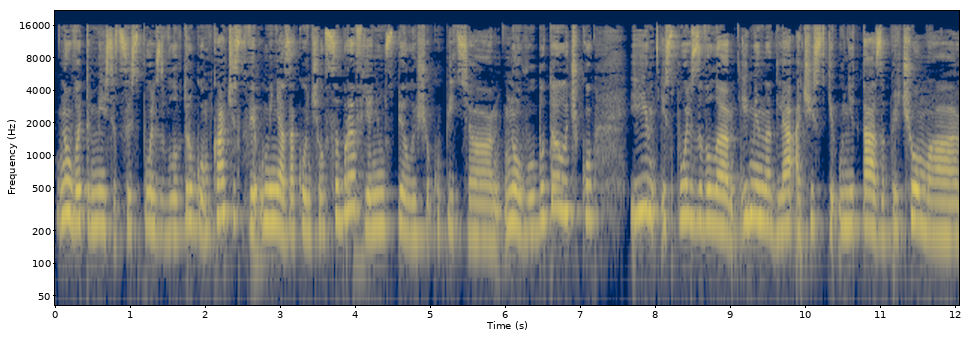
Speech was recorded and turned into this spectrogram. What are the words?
Но в этом месяце использовала в другом качестве. У меня закончился бреф. Я не успела еще купить новую бутылочку и использовала именно для очистки унитаза. Причем а,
